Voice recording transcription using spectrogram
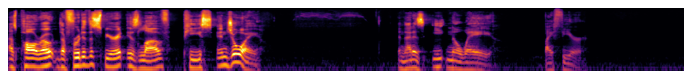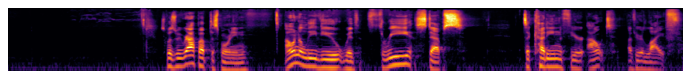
As Paul wrote, the fruit of the Spirit is love, peace, and joy. And that is eaten away by fear. So, as we wrap up this morning, I want to leave you with three steps to cutting fear out of your life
